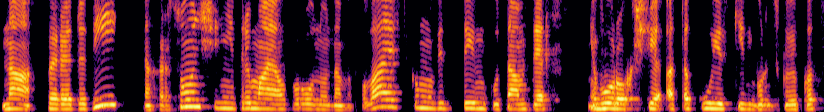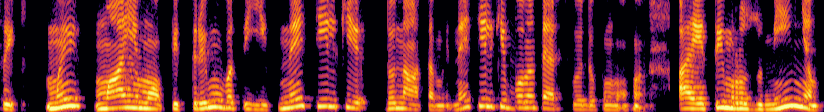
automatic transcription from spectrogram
на передовій, на Херсонщині тримає оборону, на Миколаївському відтинку, там, де ворог ще атакує з Кінбурнської коси. Ми маємо підтримувати їх не тільки донатами, не тільки волонтерською допомогою, а й тим розумінням,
